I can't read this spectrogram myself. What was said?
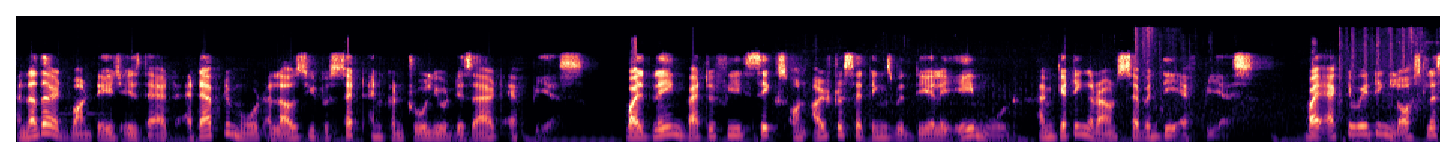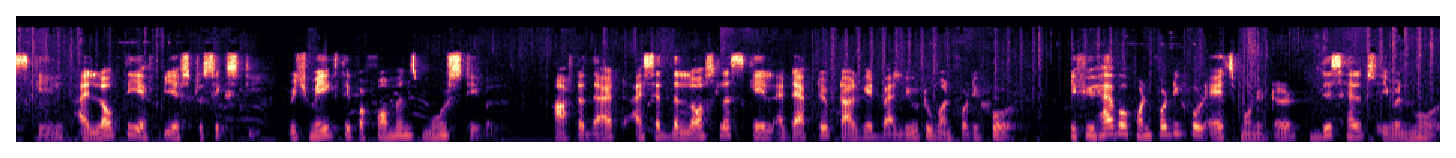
Another advantage is that adaptive mode allows you to set and control your desired FPS. While playing Battlefield 6 on ultra settings with DLAA mode, I'm getting around 70 FPS. By activating lossless scale, I lock the FPS to 60, which makes the performance more stable. After that, I set the lossless scale adaptive target value to 144. If you have a 144Hz monitor, this helps even more.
